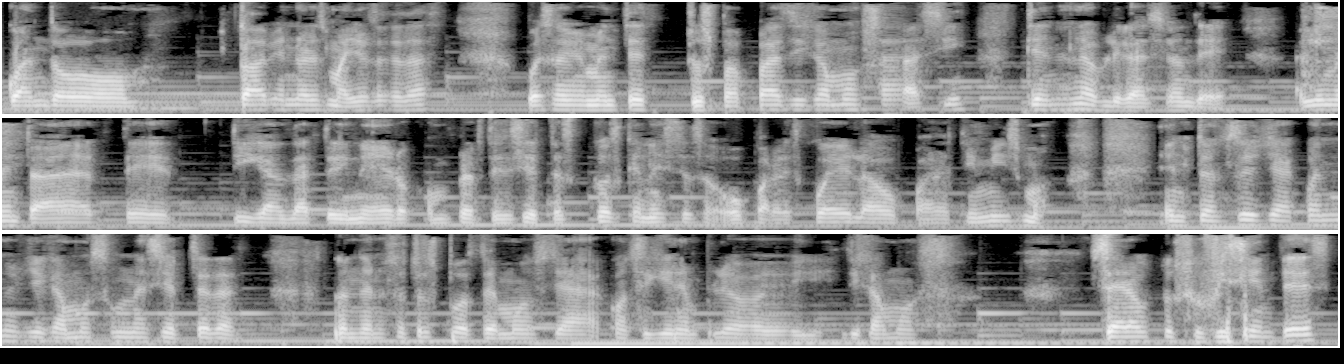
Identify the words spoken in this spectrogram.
cuando todavía no eres mayor de edad, pues obviamente tus papás, digamos así, tienen la obligación de alimentarte, digan, darte dinero, comprarte ciertas cosas que necesitas o para la escuela o para ti mismo. Entonces ya cuando llegamos a una cierta edad donde nosotros podemos ya conseguir empleo y digamos ser autosuficientes,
